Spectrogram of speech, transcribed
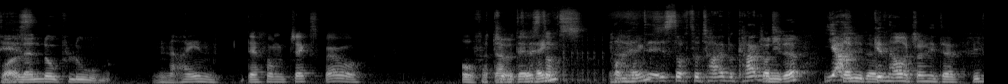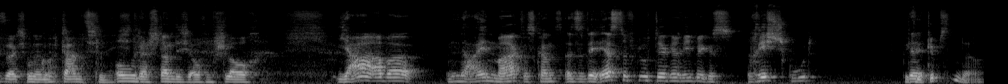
Der ist, Orlando Bloom. nein, der vom Jack Sparrow. Oh, verdammt, der Jo- ist Hanks? doch. Tom Nein, Hanks? Der ist doch total bekannt. Johnny Depp? Ja, Johnny Depp. genau, Johnny Depp. Wie gesagt, ich bin Oh Gott. ganz schlecht. Oh, da stand ich auf dem Schlauch. Ja, aber nein, Marc, das kannst. Also der erste Fluch der Karibik ist richtig gut. Wie der- viel gibt's denn da?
